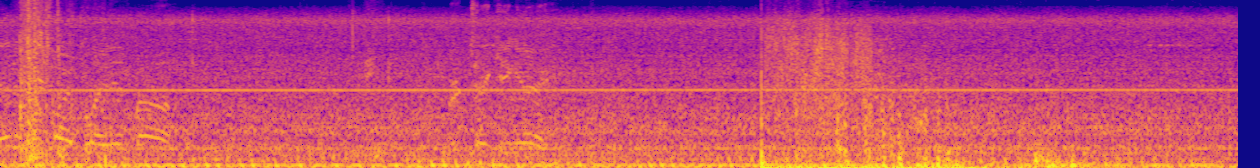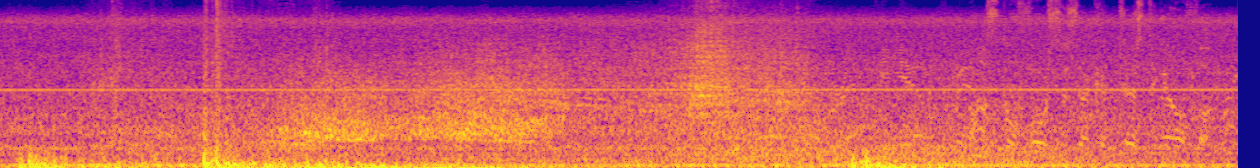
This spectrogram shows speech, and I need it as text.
Enemy spy inbound. We're taking A. contesting Alpha.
